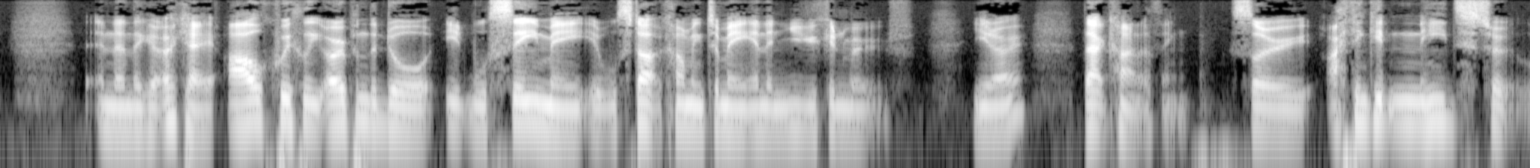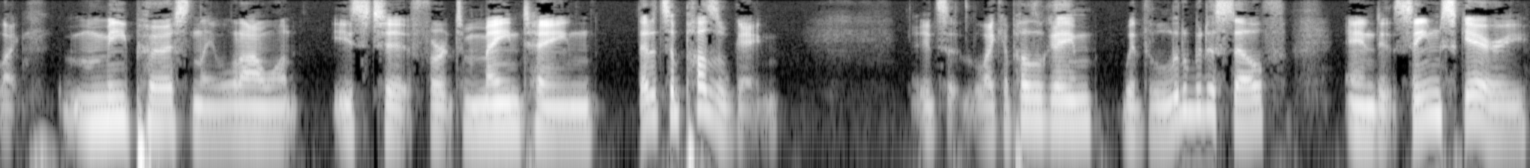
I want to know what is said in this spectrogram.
and then they go, okay, I'll quickly open the door. It will see me. It will start coming to me, and then you can move. You know, that kind of thing. So I think it needs to, like, me personally, what I want is to for it to maintain that it's a puzzle game. It's like a puzzle game with a little bit of stealth, and it seems scary,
